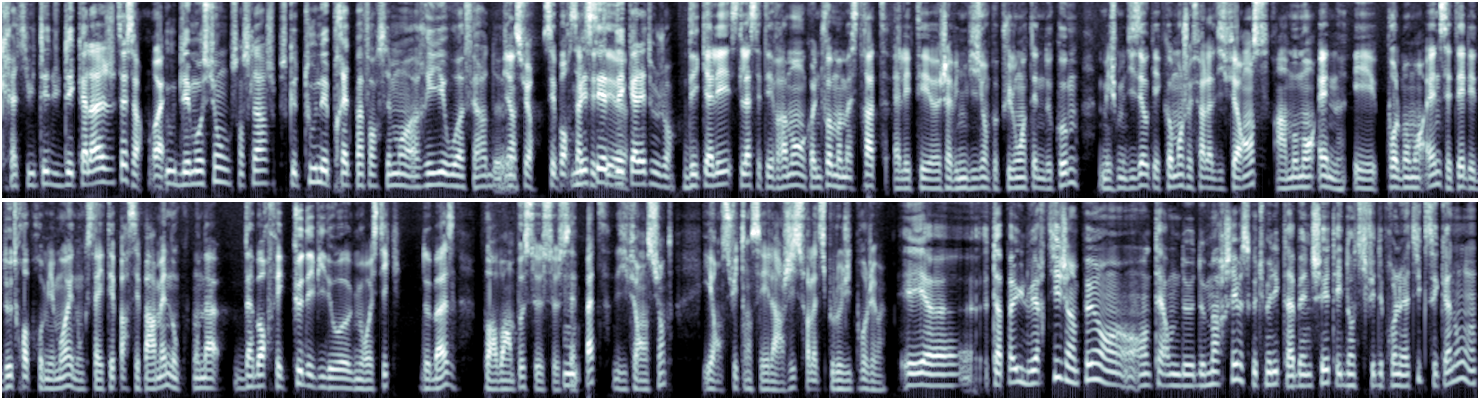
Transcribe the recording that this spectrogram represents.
créativité, du décalage, c'est ça, ouais. ou de l'émotion au sens large, parce que tout n'est prêt pas forcément à rire ou à faire de. Bien sûr, c'est pour ça Mais que c'était euh, décalé toujours. Décalé. Là, c'était vraiment encore une fois moi ma strat. Elle était, euh, j'avais une vision un peu plus lointaine de com, mais je me disais ok comment je vais faire la différence à un moment n? Et pour le moment n, c'était les deux trois premiers mois, et donc ça a été par ces. Donc on a d'abord fait que des vidéos humoristiques de base pour avoir un peu ce, ce, cette mm. patte différenciante. Et ensuite, on s'est élargi sur la typologie de projet. Ouais. Et euh, t'as pas eu le vertige un peu en, en termes de, de, marché? Parce que tu m'as dit que t'as benché, t'as identifié des problématiques, c'est canon. Hein.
